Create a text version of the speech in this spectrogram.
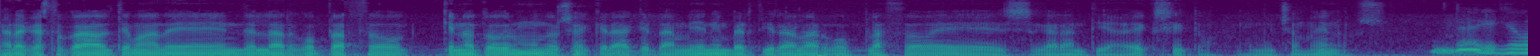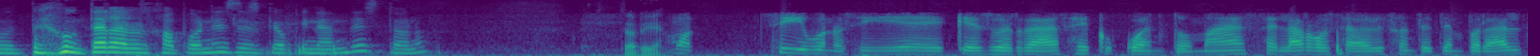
Ahora que has tocado el tema de, del largo plazo, que no todo el mundo se crea que también invertir a largo plazo es garantía de éxito, y mucho menos. Hay que preguntar a los japoneses qué opinan de esto, ¿no? Victoria. Sí, bueno, sí que es verdad que cuanto más largo sea el horizonte temporal,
